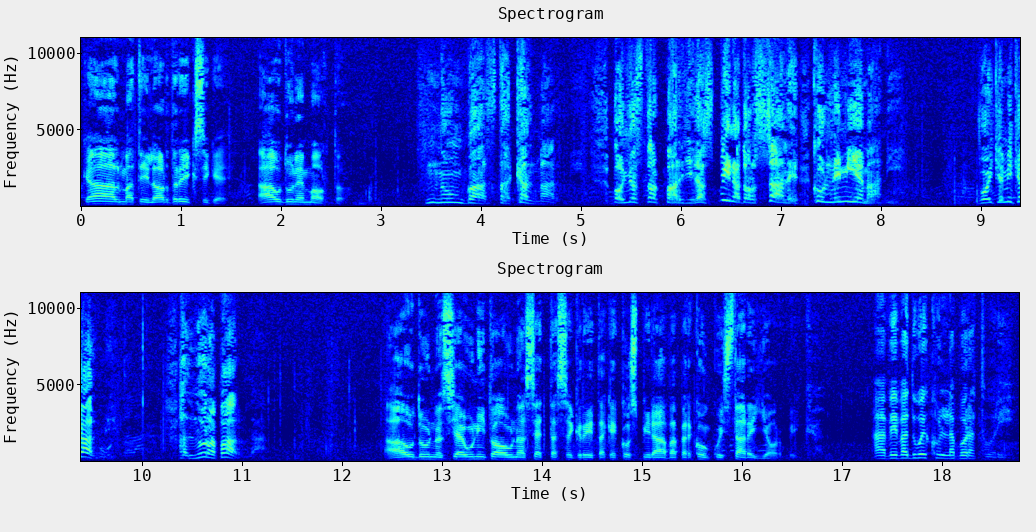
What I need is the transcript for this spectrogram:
Calmati, Lord Rixige. Audun è morto. Non basta calmarmi. Voglio strappargli la spina dorsale con le mie mani. Vuoi che mi calmi? Allora parla. Audun si è unito a una setta segreta che cospirava per conquistare Jorvik. Aveva due collaboratori.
